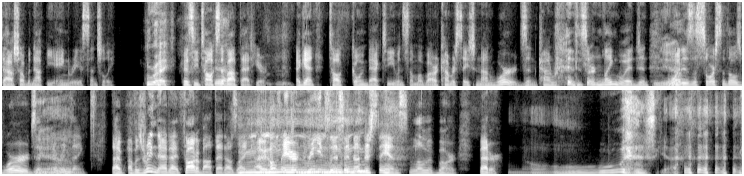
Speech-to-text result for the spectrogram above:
"Thou shalt not be angry," essentially right. because he talks Yeah. about that here again talk going back to even some of our conversation on words and con- certain language and what is the source of those words and Yep. everything I, I was reading that i thought about that i was like i hope aaron reads this and mm-hmm. understands a little bit more better no? yeah.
